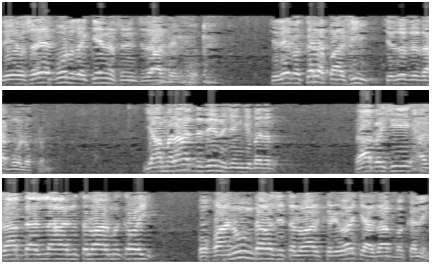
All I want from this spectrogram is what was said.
دې اوسره پور د کینې سن انتظار دی کو چې دې په کله پاسي چې زه دا بول وکړم یا مراد د دې نه جنگي بدر را بشي عذاب د الله ان تلوار مکوي په قانون دغه څه تلوار کړي وا چې عذاب بکلې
